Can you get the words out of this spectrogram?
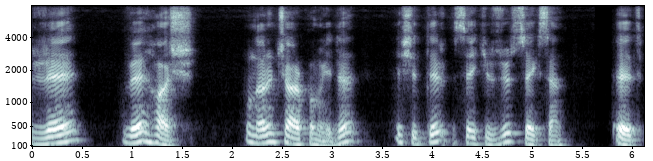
r ve h. Bunların çarpımıydı. Eşittir 880. Evet,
